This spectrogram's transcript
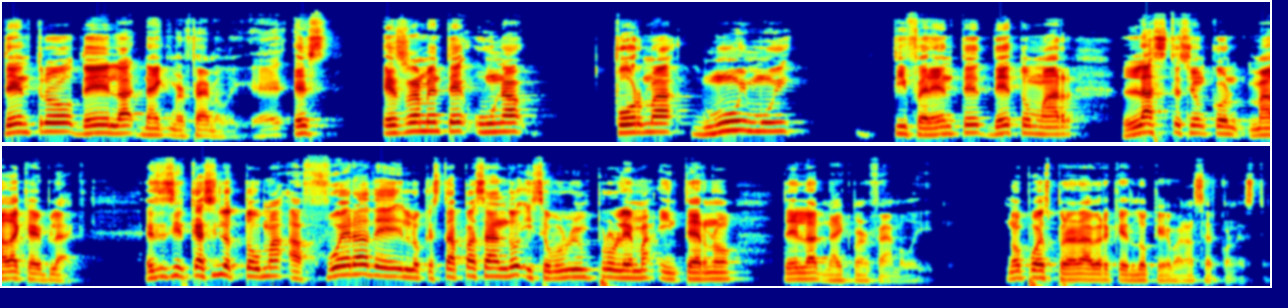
dentro de la Nightmare Family? Eh, es, es realmente una forma muy, muy diferente de tomar la situación con Malachi Black. Es decir, casi lo toma afuera de lo que está pasando y se vuelve un problema interno de la Nightmare Family. No puedo esperar a ver qué es lo que van a hacer con esto.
